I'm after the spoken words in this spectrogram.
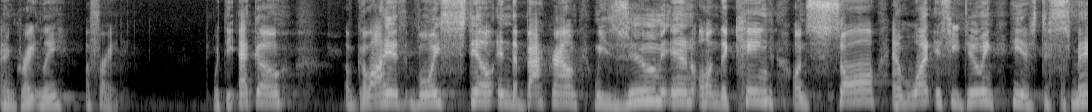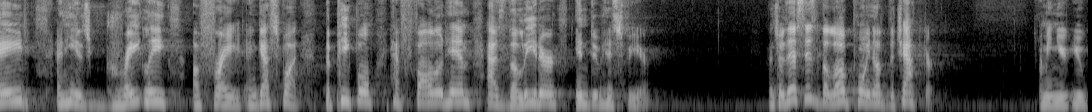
and greatly afraid. With the echo of Goliath's voice still in the background, we zoom in on the king, on Saul, and what is he doing? He is dismayed and he is greatly afraid. And guess what? The people have followed him as the leader into his fear. And so this is the low point of the chapter. I mean, you, you,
